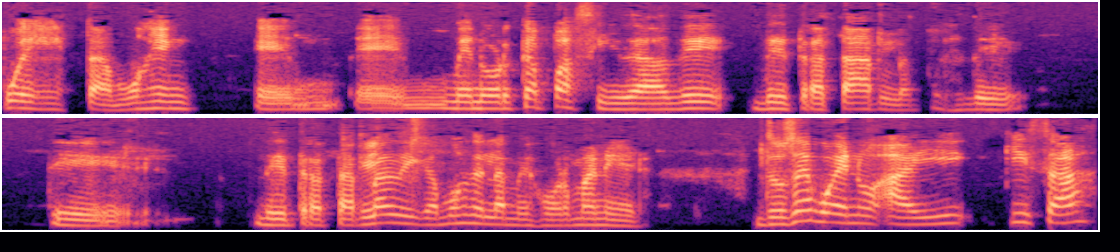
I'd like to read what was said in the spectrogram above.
pues estamos en, menor capacidad de, tratarla, pues de, de, tratarla, digamos, de la mejor manera. Entonces, bueno, ahí quizás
